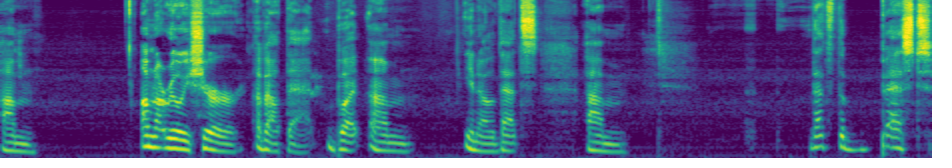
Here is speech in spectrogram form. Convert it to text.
um, I'm not really sure about that, but um, you know, that's um, that's the best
